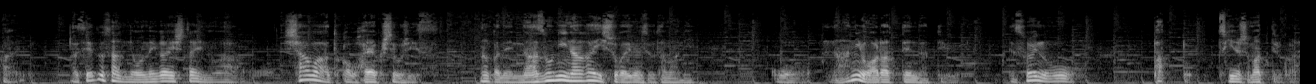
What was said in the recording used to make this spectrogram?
はい。生徒さんにお願いしたいのはシャワーとかを早くしてほしいです。なんかね謎に長い人がいるんですよたまに。こう何を洗ってんだっていう。でそういうのをパッと次の人待ってるから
